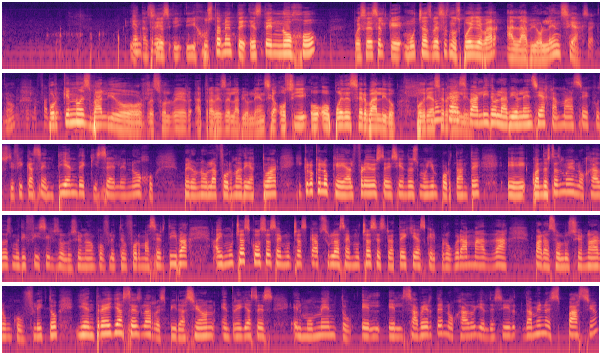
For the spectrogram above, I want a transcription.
Así es, y, justamente este enojo, pues es el que muchas veces nos puede llevar a la violencia. ¿no? ¿Por qué no es válido resolver a través de la violencia? O sí, o, puede ser válido, podría ser válido. Nunca es válido la violencia, jamás se justifica, se entiende quizá el enojo, pero no la forma de actuar. Y creo que lo que Alfredo está diciendo es muy importante. Eh, cuando estás muy enojado es muy difícil solucionar un conflicto en forma asertiva. Hay muchas cosas, hay muchas cápsulas, hay muchas estrategias que el programa da para solucionar un conflicto y entre ellas es la respiración, entre ellas es el momento, el, el saberte enojado y el decir, dame un espacio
